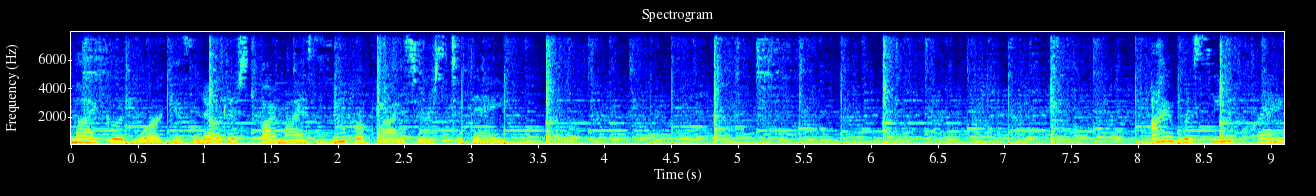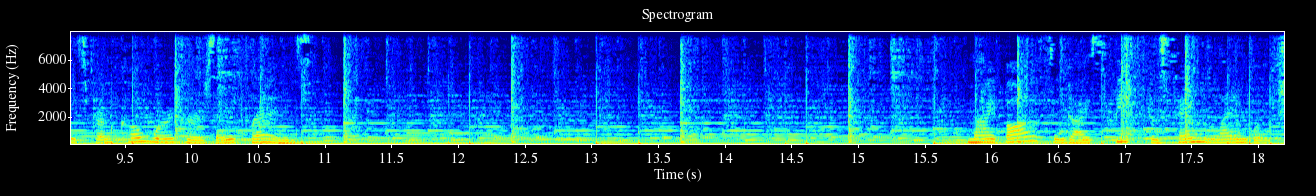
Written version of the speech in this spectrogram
My good work is noticed by my supervisors today. I receive praise from coworkers and friends. My boss and I speak the same language.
